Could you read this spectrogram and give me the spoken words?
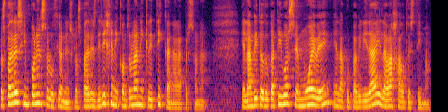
Los padres imponen soluciones, los padres dirigen y controlan y critican a la persona. El ámbito educativo se mueve en la culpabilidad y la baja autoestima.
